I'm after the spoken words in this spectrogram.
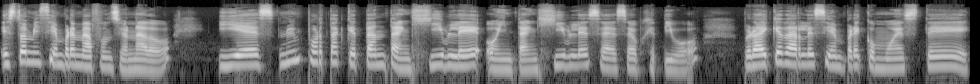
Esto a mí siempre me ha funcionado y es, no importa qué tan tangible o intangible sea ese objetivo, pero hay que darle siempre como este,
